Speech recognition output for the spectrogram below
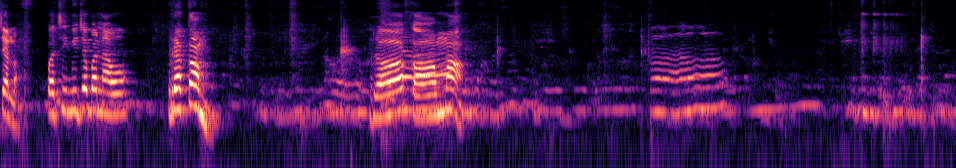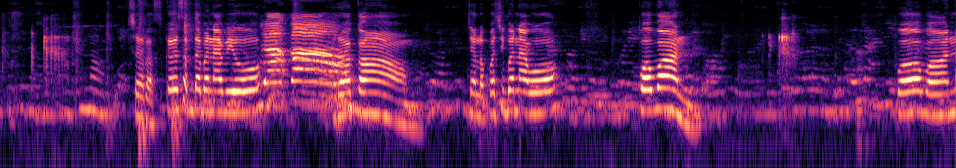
ચલો પછી બીજો બનાવો. રકમ. રકમ. સરસ. કયો શબ્દ બનાવ્યો? રકમ. ચલો પછી બનાવો. પવન પવન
